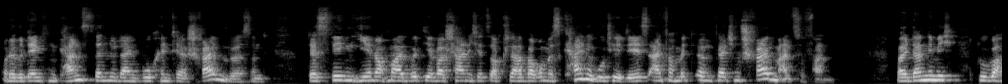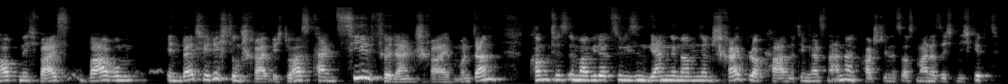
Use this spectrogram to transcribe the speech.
oder bedenken kannst, wenn du dein Buch hinterher schreiben wirst. Und deswegen hier nochmal wird dir wahrscheinlich jetzt auch klar, warum es keine gute Idee ist, einfach mit irgendwelchem Schreiben anzufangen. Weil dann nämlich du überhaupt nicht weißt, warum, in welche Richtung schreibe ich. Du hast kein Ziel für dein Schreiben. Und dann kommt es immer wieder zu diesen gern genommenen Schreibblockaden mit dem ganzen anderen Quatsch, den es aus meiner Sicht nicht gibt,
